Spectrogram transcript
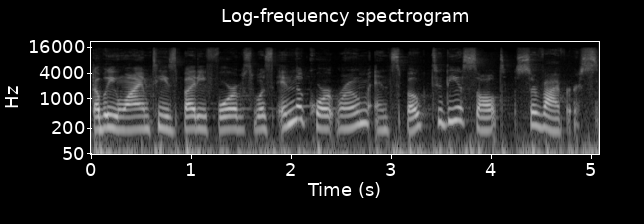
WYMT's Buddy Forbes was in the courtroom and spoke to the assault survivors.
